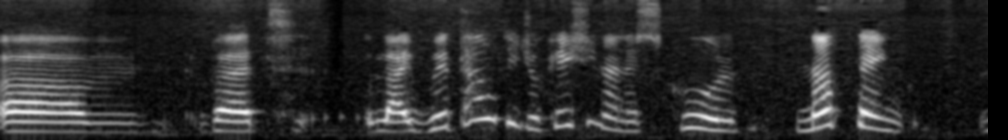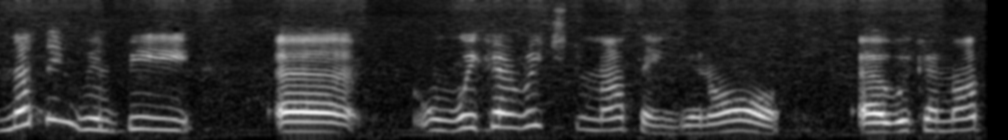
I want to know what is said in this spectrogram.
Um, but like without education and school nothing nothing will be uh, we can reach to nothing you know? Uh, we cannot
